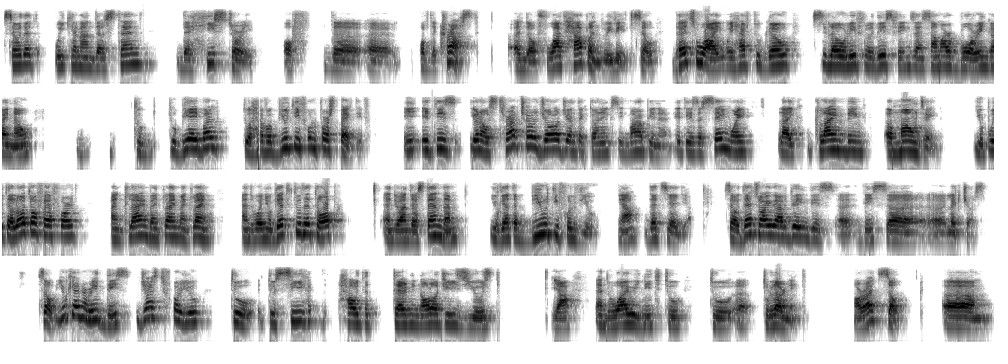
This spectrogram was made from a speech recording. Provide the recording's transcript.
so that we can understand the history of the uh, of the crust and of what happened with it. So that's why we have to go slowly through these things, and some are boring, I know, to to be able to have a beautiful perspective. it, it is, you know, structural geology and tectonics, in my opinion, it is the same way like climbing a mountain. You put a lot of effort and climb and climb and climb. And when you get to the top and you understand them, you get a beautiful view. Yeah, that's the idea. So that's why we are doing this, uh, these uh, uh, lectures. So you can read this just for you to, to see how the terminology is used, yeah, and why we need to, to, uh, to learn it. All right, so um,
